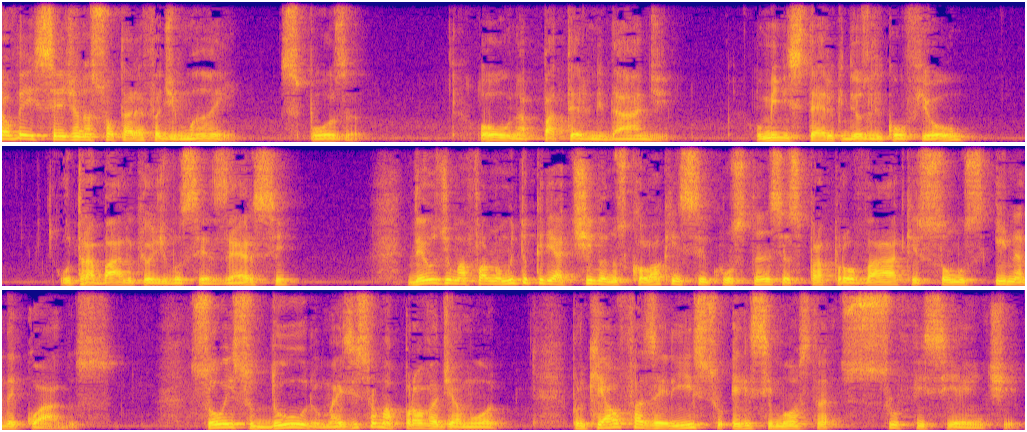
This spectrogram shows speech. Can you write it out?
Talvez seja na sua tarefa de mãe, esposa, ou na paternidade, o ministério que Deus lhe confiou, o trabalho que hoje você exerce. Deus, de uma forma muito criativa, nos coloca em circunstâncias para provar que somos inadequados Soa isso duro, mas isso é uma prova de amor, porque ao fazer isso ele se mostra suficiente.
